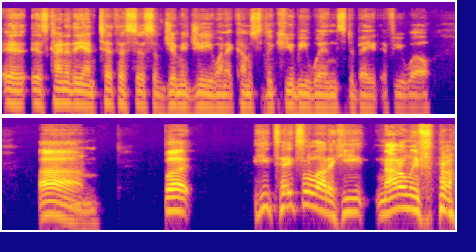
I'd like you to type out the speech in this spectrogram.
is is, kind of the antithesis of Jimmy G when it comes to the QB wins debate, if you will. Mm-hmm. Um, but he takes a lot of heat not only from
